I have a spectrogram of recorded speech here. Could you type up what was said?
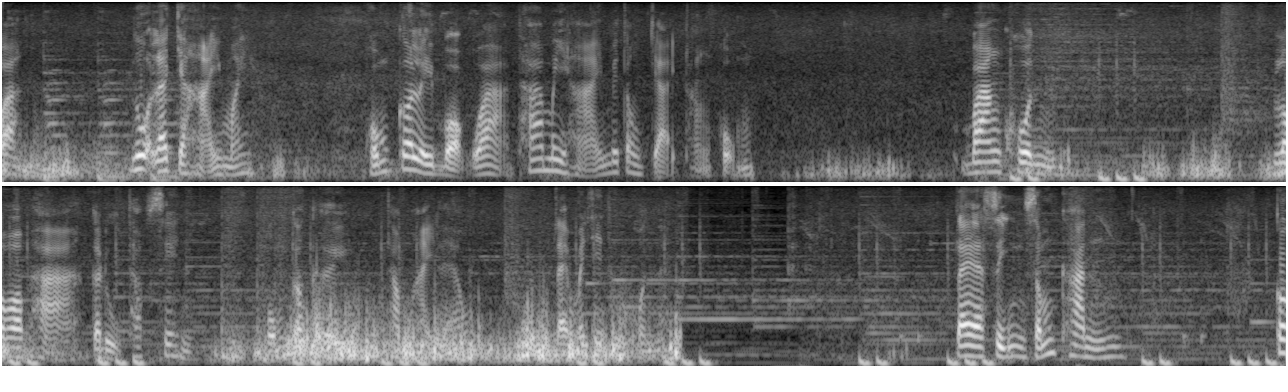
ว่านวดแล้วจะหายไหม ผมก็เลยบอกว่าถ้าไม่หายไม่ต้องจ่ายตังผม บางคนรอผ่ากระดูกทับเส้น ผมก็เคยทำหายแล้ว แต่ไม่ใช่ทุกคนนะ แต่สิ่งสำคัญก็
